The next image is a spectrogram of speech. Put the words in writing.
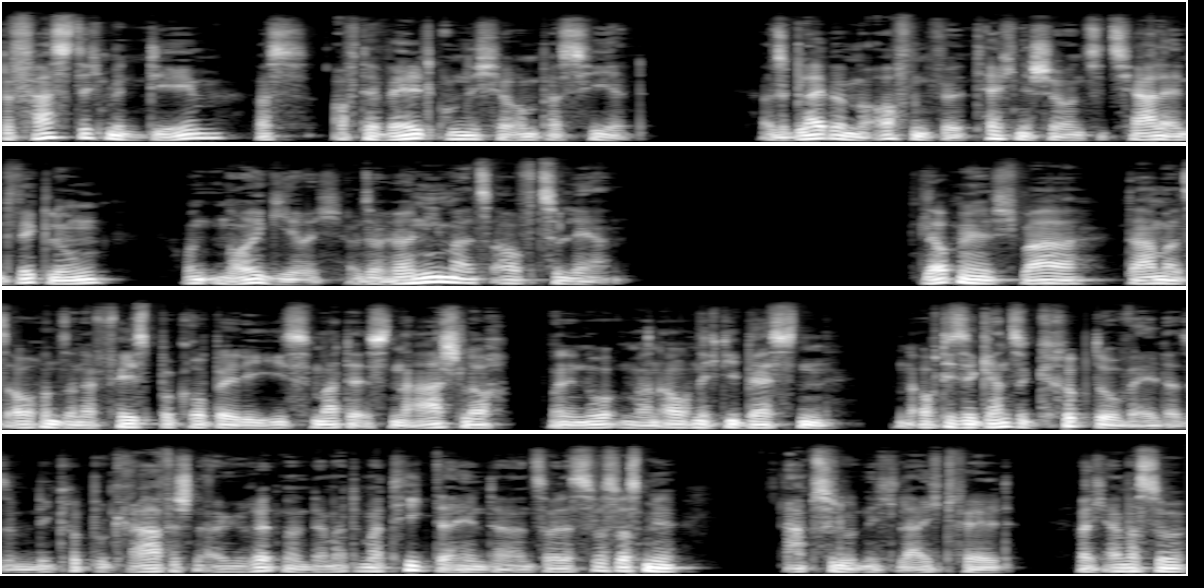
Befass dich mit dem, was auf der Welt um dich herum passiert. Also bleib immer offen für technische und soziale Entwicklungen und neugierig. Also hör niemals auf zu lernen. Glaub mir, ich war damals auch in so einer Facebook-Gruppe, die hieß Mathe ist ein Arschloch. Meine Noten waren auch nicht die besten. Und auch diese ganze Kryptowelt, also mit den kryptografischen Algorithmen und der Mathematik dahinter und so, das ist was, was mir absolut nicht leicht fällt, weil ich einfach so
